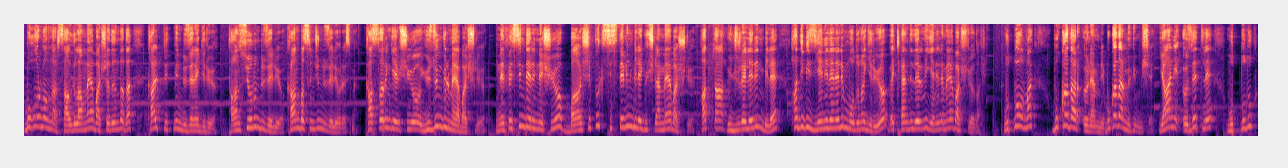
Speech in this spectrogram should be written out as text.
Bu hormonlar salgılanmaya başladığında da kalp ritmin düzene giriyor. Tansiyonun düzeliyor, kan basıncın düzeliyor resmen. Kasların gevşiyor, yüzün gülmeye başlıyor. Nefesin derinleşiyor, bağışıklık sistemin bile güçlenmeye başlıyor. Hatta hücrelerin bile hadi biz yenilenelim moduna giriyor ve kendilerini yenilemeye başlıyorlar. Mutlu olmak bu kadar önemli, bu kadar mühim bir şey. Yani özetle mutluluk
